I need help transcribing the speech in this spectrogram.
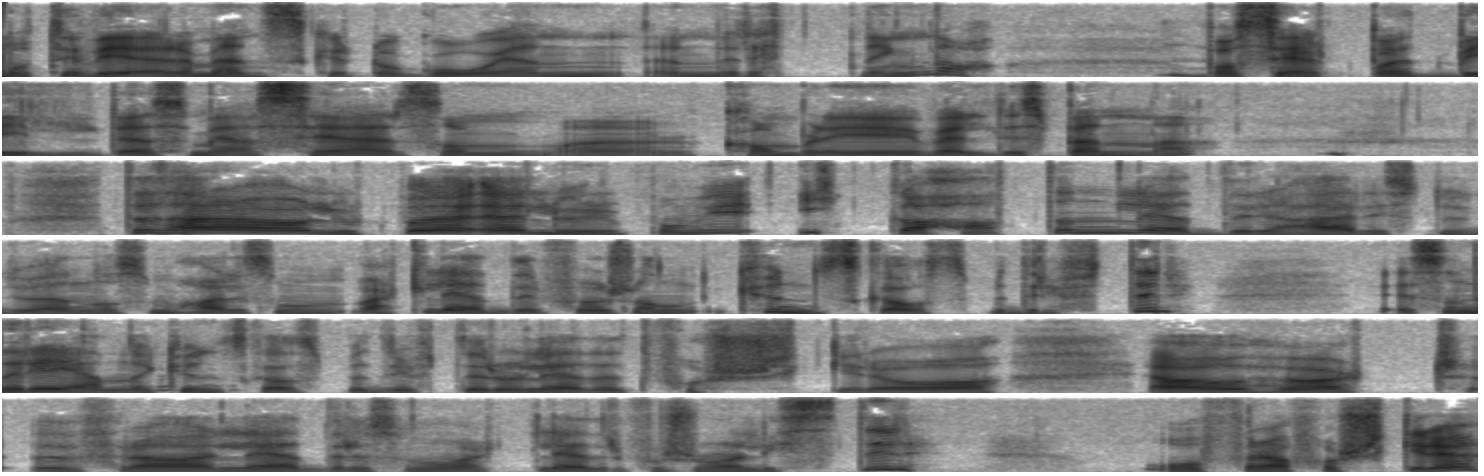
motivere mennesker til å gå i en, en retning, da. Mm. Basert på et bilde som jeg ser som kan bli veldig spennende. Dette her har Jeg lurt på, jeg lurer på om vi ikke har hatt en leder her i studio ennå som har liksom vært leder for sånn kunnskapsbedrifter sånn rene kunnskapsbedrifter og ledet forskere og Jeg har jo hørt eh, fra ledere som har vært ledere for journalister, og fra forskere,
